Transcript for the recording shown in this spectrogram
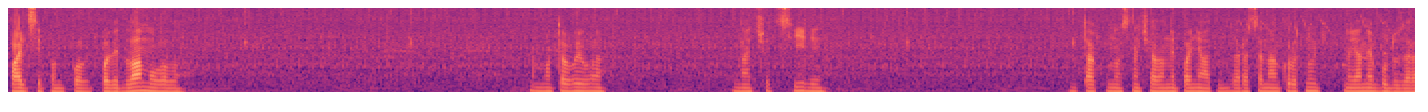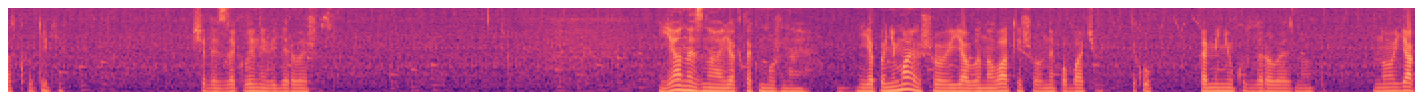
Пальці повідламувало. Мотовила наче цілі. Так воно спочатку непонятно. Зараз це нам крутнуть, але я не буду зараз крутити їх. Ще десь заклини відірве щось. Я не знаю, як так можна. Я розумію, що я винуватий, що не побачив таку камінюку здоровезну. Ну як,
